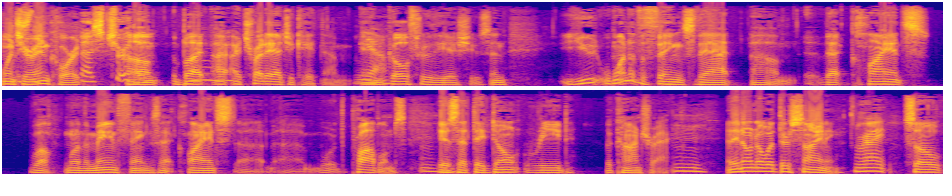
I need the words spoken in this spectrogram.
once you're in court. That's true. Um, but I, I, try to educate them and yeah. go through the issues. And you, one of the things that um, that clients well, one of the main things that clients, uh, uh, the problems, mm-hmm. is that they don't read the contract mm. and they don't know what they're signing. Right. So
